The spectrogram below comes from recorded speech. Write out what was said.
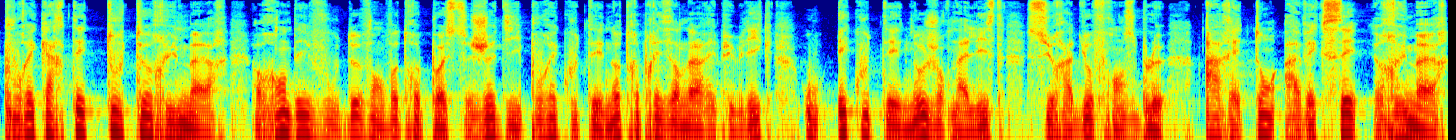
Pour écarter toute rumeur, rendez-vous devant votre poste jeudi pour écouter notre président de la République ou écouter nos journalistes sur Radio France Bleu. Arrêtons avec ces rumeurs.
